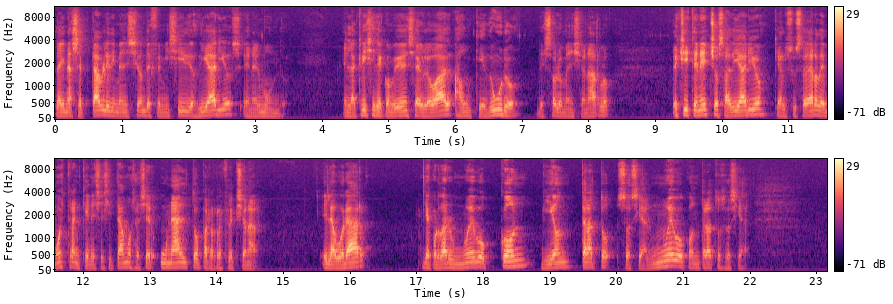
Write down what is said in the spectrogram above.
la inaceptable dimensión de femicidios diarios en el mundo. En la crisis de convivencia global, aunque duro de solo mencionarlo, existen hechos a diario que al suceder demuestran que necesitamos hacer un alto para reflexionar, elaborar y acordar un nuevo con guion trato social, nuevo contrato social.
